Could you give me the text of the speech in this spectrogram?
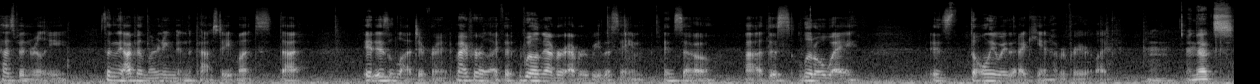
has been really something that I've been learning in the past eight months. That it is a lot different. My prayer life it will never ever be the same, and so uh, this little way is the only way that I can have a prayer life. Mhm. and that's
